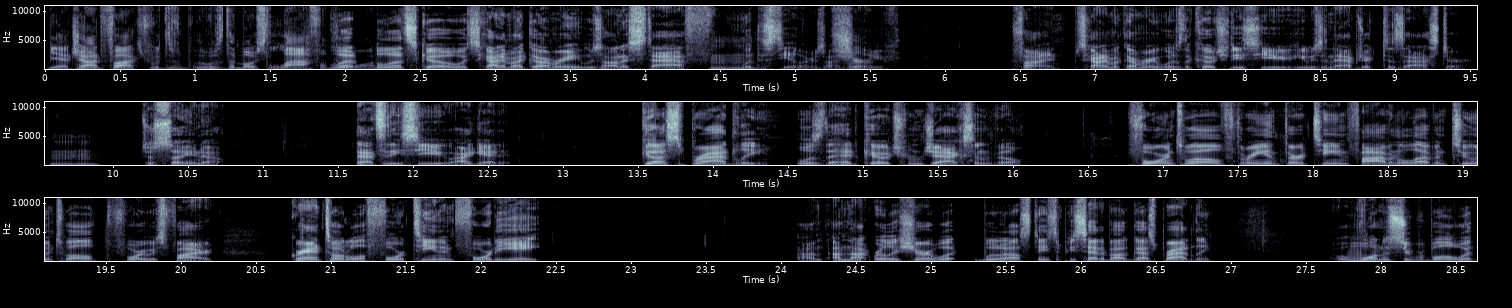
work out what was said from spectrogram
Yeah, John Fox was was the most laughable Let, one. but let's go with Scottie Montgomery, who was on his staff Mhm. with the Steelers, I Sure. believe. Fine. Scottie Montgomery was the coach at ECU. He was an abject disaster, mm-hmm. just so you know. That's at ECU. I get it. Gus Bradley was the head coach from Jacksonville. 4 and 12, 3 and 13, 5 and 11, 2 and 12 before he was fired. Grand total of 14 and 48. I'm, I'm not really sure what, what else needs to be said about Gus Bradley. Won a Super Bowl with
